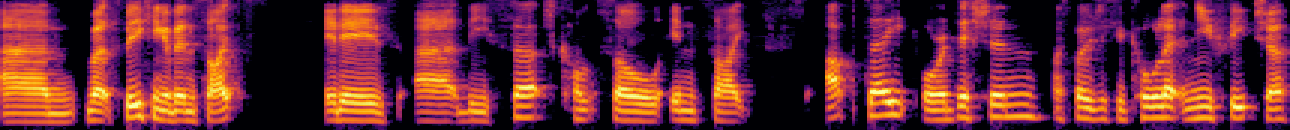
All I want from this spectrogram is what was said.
Um, but speaking of insights, it is uh, the Search Console Insights update or addition, I suppose you could call it, a new feature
